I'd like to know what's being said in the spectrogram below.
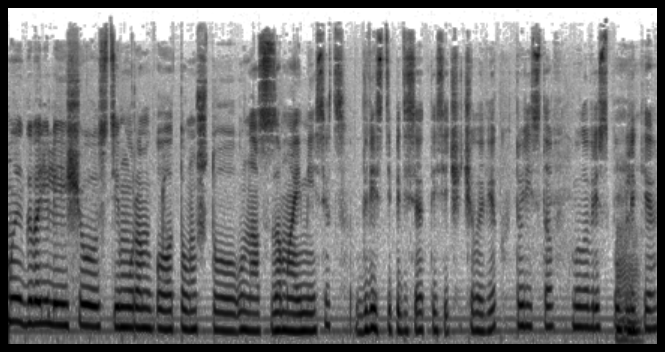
Мы говорили еще с Тимуром о том, что у нас за май месяц 250 тысяч человек, туристов, было в республике.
